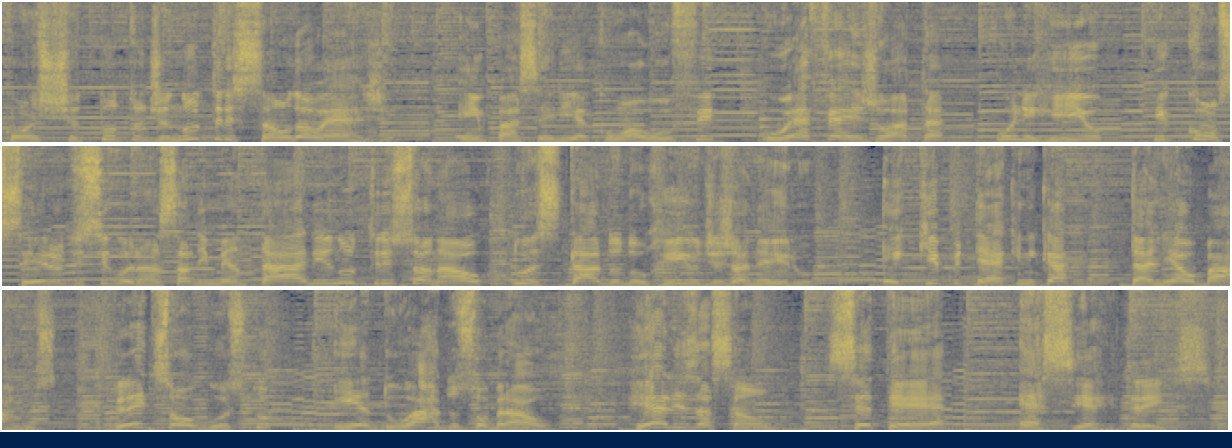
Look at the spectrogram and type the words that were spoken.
com o Instituto de Nutrição da UERJ, em parceria com a UF, o FRJ, Unirio e Conselho de Segurança Alimentar e Nutricional do Estado do Rio de Janeiro. Equipe técnica Daniel Barros, Gleidson Augusto e Eduardo Sobral. Realização CTE SR3.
